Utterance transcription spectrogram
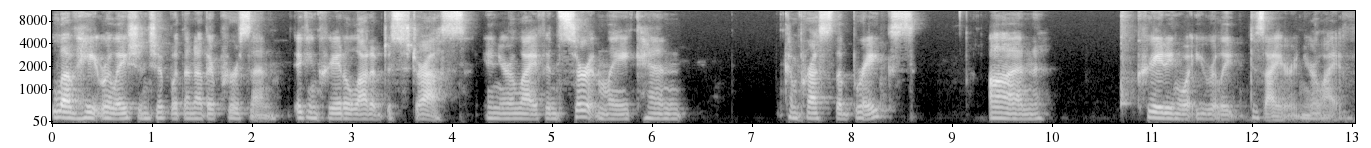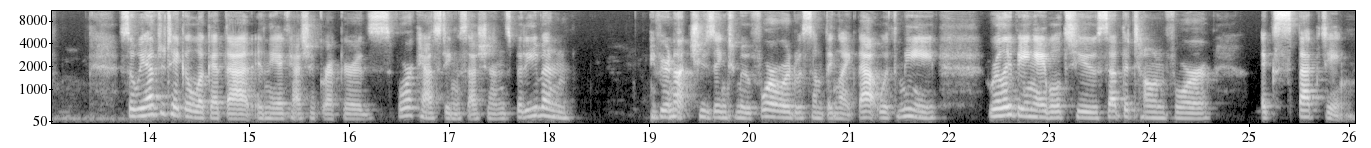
love hate relationship with another person it can create a lot of distress in your life and certainly can compress the brakes on creating what you really desire in your life so we have to take a look at that in the Akashic Records forecasting sessions. But even if you're not choosing to move forward with something like that with me, really being able to set the tone for expecting,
